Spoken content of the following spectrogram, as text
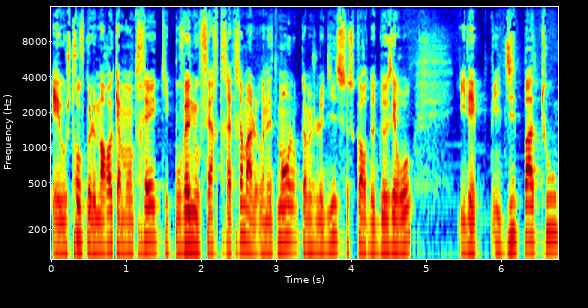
et où je trouve que le Maroc a montré qu'il pouvait nous faire très très mal. Honnêtement, comme je le dis, ce score de 2-0, il ne dit pas tout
